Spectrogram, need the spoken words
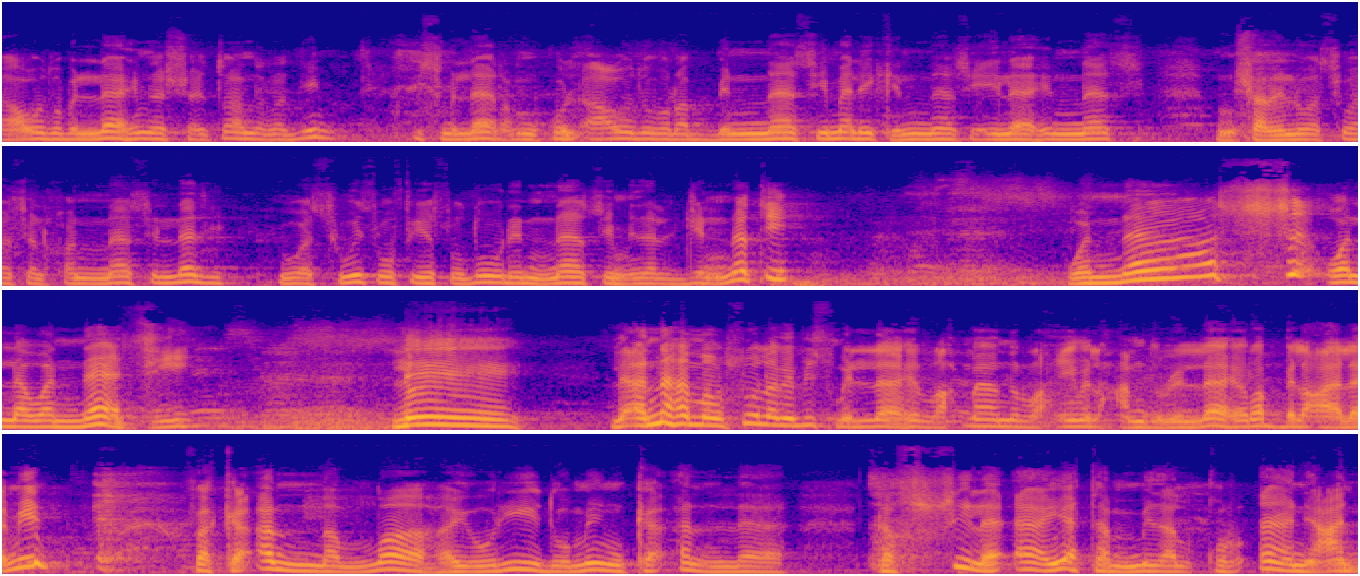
أعوذ بالله من الشيطان الرجيم. بسم الله الرحمن الرحيم. قل أعوذ برب الناس ملك الناس إله الناس من شر الوسواس الخناس الذي يوسوس في صدور الناس من الجنة والناس ولا والناس. ليه؟ لأنها موصولة ببسم الله الرحمن الرحيم. الحمد لله رب العالمين. فكأن الله يريد منك أن لا تفصل آية من القرآن عن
